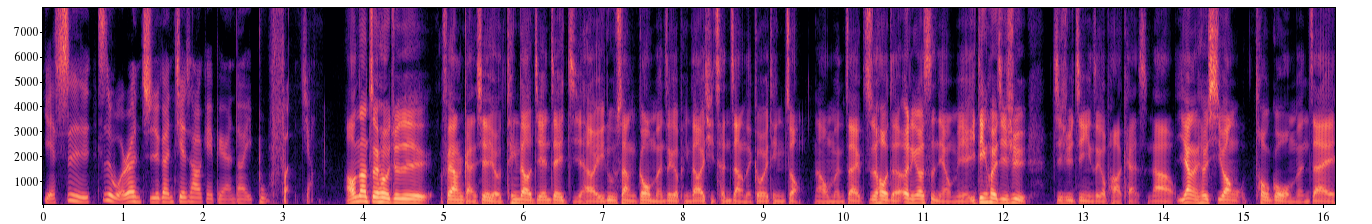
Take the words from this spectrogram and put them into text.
也是自我认知跟介绍给别人的一部分。这样，好，那最后就是非常感谢有听到今天这一集，还有一路上跟我们这个频道一起成长的各位听众。那我们在之后的二零二四年，我们也一定会继续继续经营这个 podcast。那一样也会希望透过我们在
